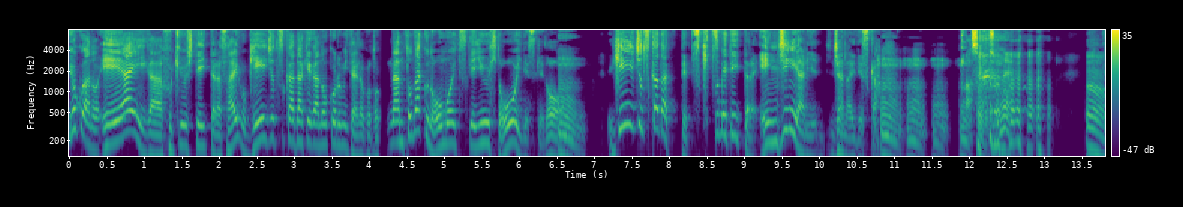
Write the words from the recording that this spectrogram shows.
よくあの AI が普及していったら最後芸術家だけが残るみたいなこと、なんとなくの思いつきで言う人多いですけど、うん。芸術家だって突き詰めていったらエンジニアじゃないですかう。ん、うん、うん。まあそうでしょうね。うん。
